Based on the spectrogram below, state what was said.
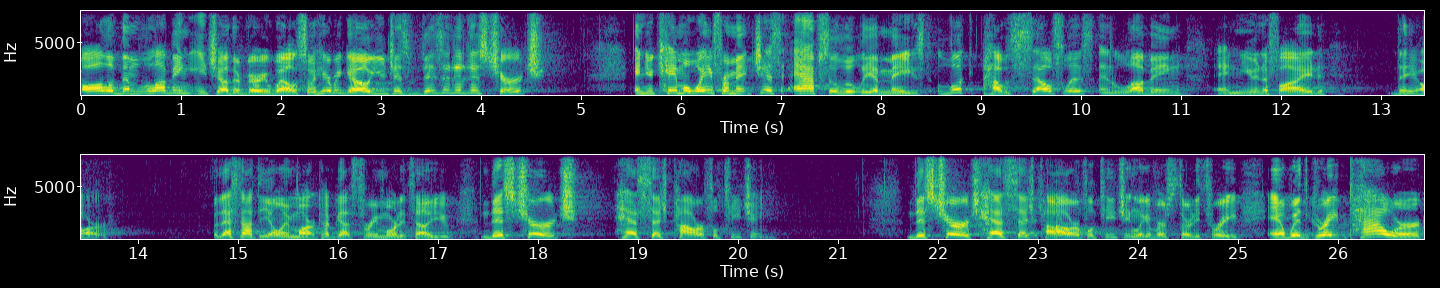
all of them loving each other very well. So here we go. You just visited this church and you came away from it just absolutely amazed. Look how selfless and loving and unified they are. But that's not the only mark. I've got three more to tell you. This church has such powerful teaching. This church has such powerful teaching. Look at verse 33. And with great power,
